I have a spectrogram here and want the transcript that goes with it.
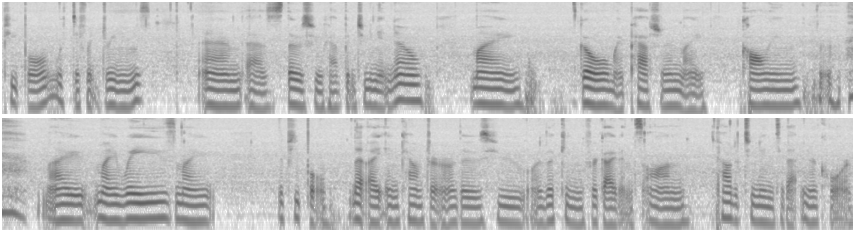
people with different dreams and as those who have been tuning in know, my goal, my passion, my calling, my my ways, my the people that I encounter are those who are looking for guidance on how to tune into that inner core.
